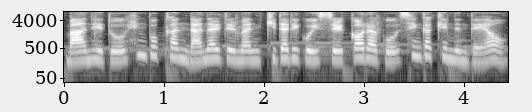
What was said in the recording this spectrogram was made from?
만해도 행복한 나날들만 기다리고 있을 거라고 생각했는데요.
